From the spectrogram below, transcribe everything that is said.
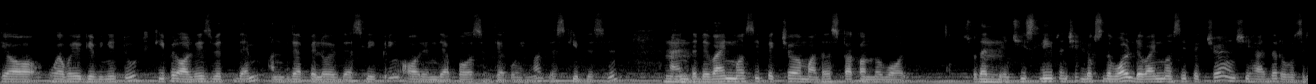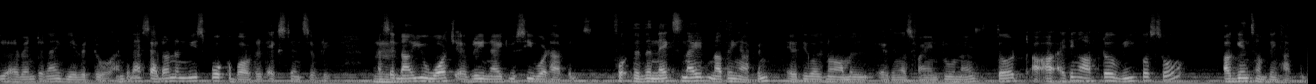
your whoever you're giving it to to keep it always with them under their pillow if they're sleeping or in their purse if they're going out. Just keep this in. Hmm. and the divine mercy picture her mother stuck on the wall. So that Hmm. when she sleeps and she looks at the wall divine mercy picture and she had the rosary. I went and i gave it to her. And then i sat down and we spoke about it extensively. I said Hmm. now you watch every night you see what happens. For the, the next night nothing happened. Everything was normal. Everything was fine. Two nights. Third uh, i think after a week or so again something happened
